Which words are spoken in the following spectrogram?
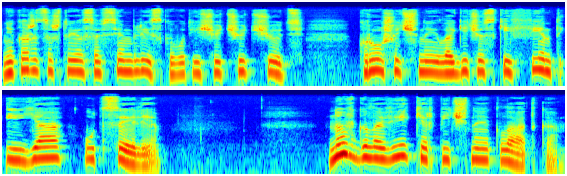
Мне кажется, что я совсем близко, вот еще чуть-чуть, крошечный логический финт, и я у цели — но в голове кирпичная кладка.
